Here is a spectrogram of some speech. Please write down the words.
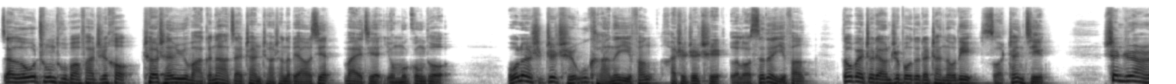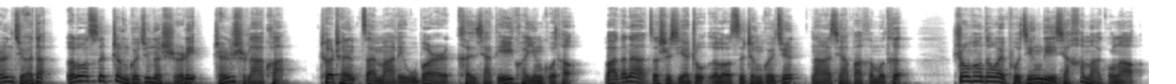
在俄乌冲突爆发之后，车臣与瓦格纳在战场上的表现，外界有目共睹。无论是支持乌克兰的一方，还是支持俄罗斯的一方，都被这两支部队的战斗力所震惊，甚至让人觉得俄罗斯正规军的实力真是拉胯。车臣在马里乌波尔啃下第一块硬骨头，瓦格纳则是协助俄罗斯正规军拿下巴赫穆特，双方都为普京立下汗马功劳。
